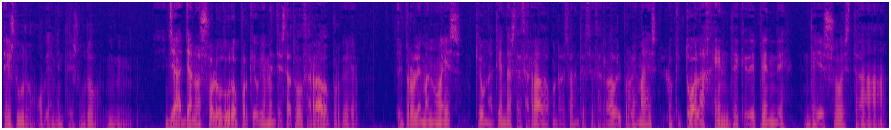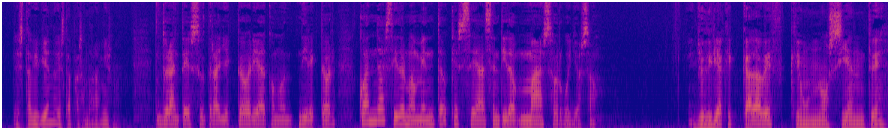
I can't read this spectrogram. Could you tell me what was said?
Es duro, obviamente es duro. Mm, ya, ya no es solo duro porque obviamente está todo cerrado, porque el problema no es que una tienda esté cerrada o que un restaurante esté cerrado, el problema es lo que toda la gente que depende de eso está, está viviendo y está pasando ahora mismo. Durante su trayectoria como director, ¿cuándo ha sido el momento que se ha sentido más orgulloso? Yo diría que cada vez que uno siente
